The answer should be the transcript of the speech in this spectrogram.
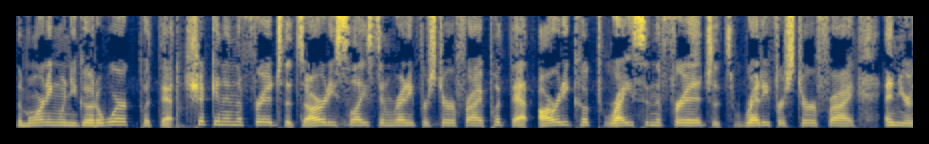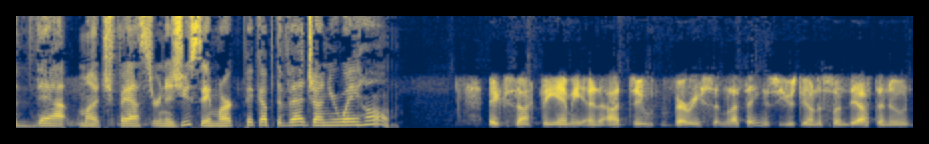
the morning when you go to work, put that chicken in the fridge that's already sliced and ready for stir fry, put that already cooked rice in the fridge that's ready for stir fry, and you're that much faster. And as you say, Mark, pick up the veg on your way home. Exactly, Amy. And I do very similar things. Usually on a Sunday afternoon,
